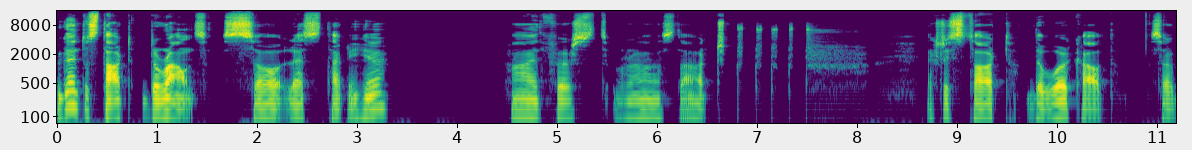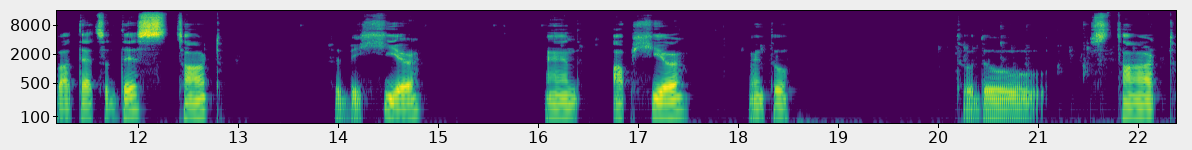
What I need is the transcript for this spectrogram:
we're going to start the rounds. So let's type in here. Hide first round start. Actually start the workout. Sorry about that. So this start should be here. And up here, I'm going to, to do start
